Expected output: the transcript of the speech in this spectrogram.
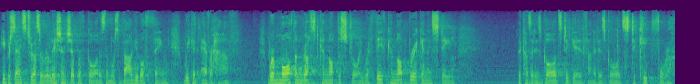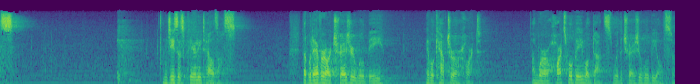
He presents to us a relationship with God as the most valuable thing we can ever have, where moth and rust cannot destroy, where thief cannot break in and steal, because it is God's to give and it is God's to keep for us. And Jesus clearly tells us that whatever our treasure will be, it will capture our heart. And where our hearts will be, well, that's where the treasure will be also.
